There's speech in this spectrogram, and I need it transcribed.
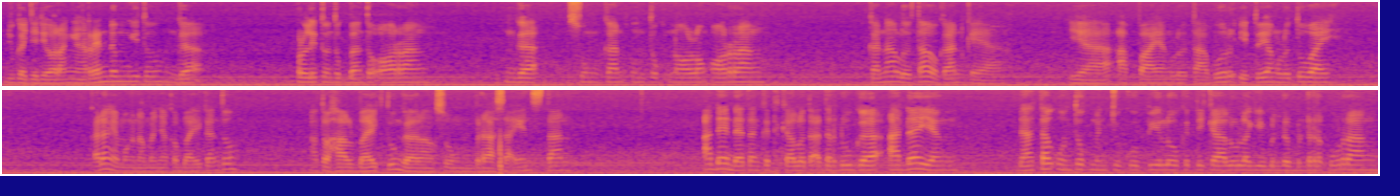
juga jadi orang yang random gitu. Nggak pelit untuk bantu orang. Nggak sungkan untuk nolong orang. Karena lo tahu kan kayak ya apa yang lo tabur itu yang lo tuai. Kadang emang namanya kebaikan tuh atau hal baik tuh nggak langsung berasa instan. Ada yang datang ketika lo tak terduga. Ada yang datang untuk mencukupi lo ketika lo lagi bener-bener kurang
